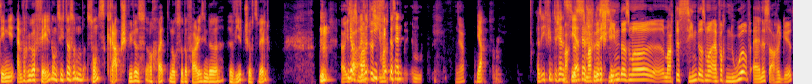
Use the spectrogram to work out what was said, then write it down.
den einfach überfällt und sich das umsonst krapscht, wie das auch heute noch so der Fall ist in der Wirtschaftswelt. Ja, ja also ich finde das ein. Ja. ja. Also ich finde das ein macht sehr, das, sehr macht schönes es Sinn, dass man Macht es Sinn, dass man einfach nur auf eine Sache geht?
